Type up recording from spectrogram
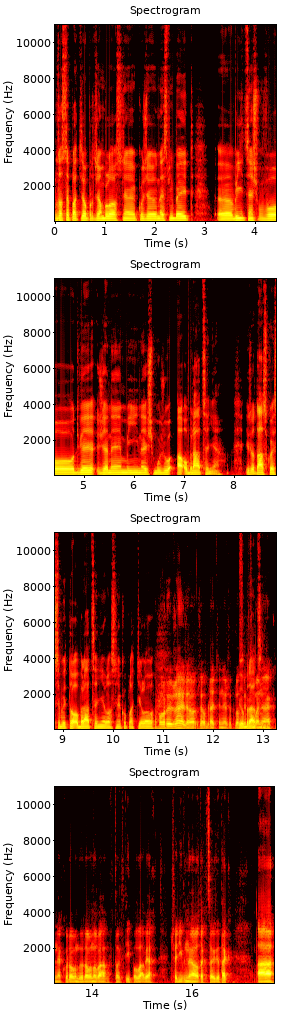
zase platilo, protože tam bylo vlastně jako, že nesmí být eh, víc než o dvě ženy, méně než mužů a obráceně. I otázku, jestli by to obráceně vlastně jako platilo. Hovorili, že, že, že obratenie, že proste chcú mať Obráceně. nejak, nejakú rovnú, rovnováhu v, tom, v tých pohľaviach, čo je divné, ale tak to ide tak. A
